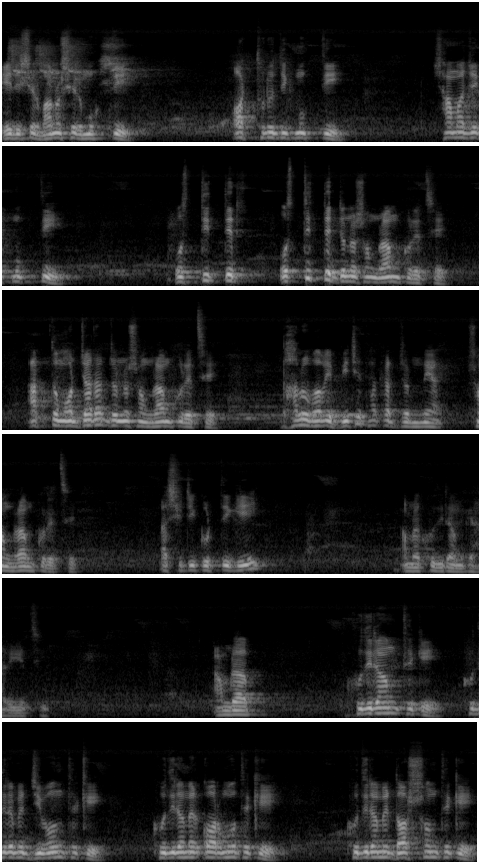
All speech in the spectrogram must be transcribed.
এই দেশের মানুষের মুক্তি, অর্থনৈতিক মুক্তি, সামাজিক মুক্তি, অস্তিত্বের অস্তিত্বের জন্য সংগ্রাম করেছে, আত্মমর্যাদার জন্য সংগ্রাম করেছে, ভালোভাবে বেঁচে থাকার জন্য সংগ্রাম করেছে। আর সেটি করতে গিয়ে আমরা ক্ষুদিরামকে হারিয়েছি। আমরা ক্ষুদিরাম থেকে, ক্ষুদিরামের জীবন থেকে, ক্ষুদিরামের কর্ম থেকে, ক্ষুদিরামের দর্শন থেকে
